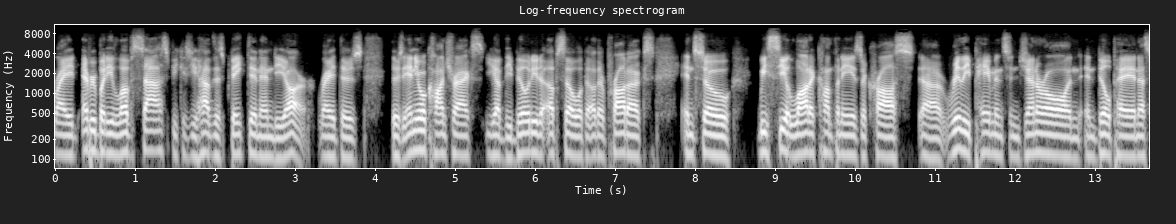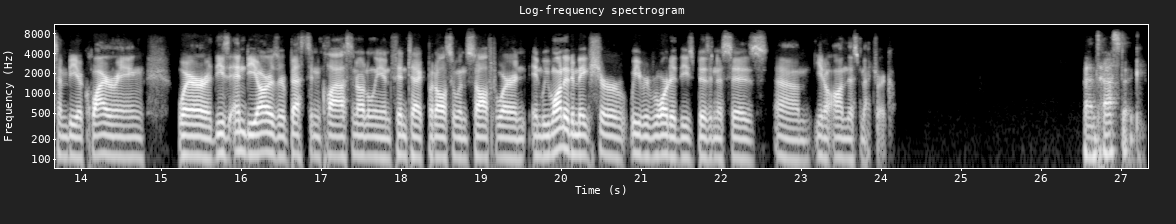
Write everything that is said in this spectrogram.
right? Everybody loves SaaS because you have this baked in NDR, right? There's there's annual contracts, you have the ability to upsell with other products. And so we see a lot of companies across uh, really payments in general and, and bill pay and SMB acquiring where these NDRs are best in class, not only in fintech, but also in software. And, and we wanted to make sure we rewarded these businesses, um, you know, on this metric. Fantastic.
